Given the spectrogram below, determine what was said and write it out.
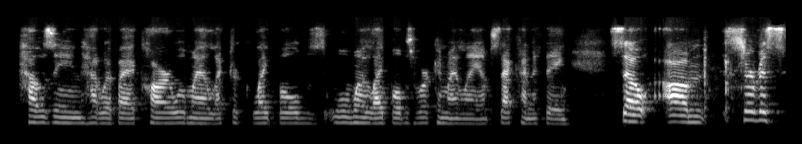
housing how do i buy a car? Will my electric light bulbs will my light bulbs work in my lamps? That kind of thing. So um, service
